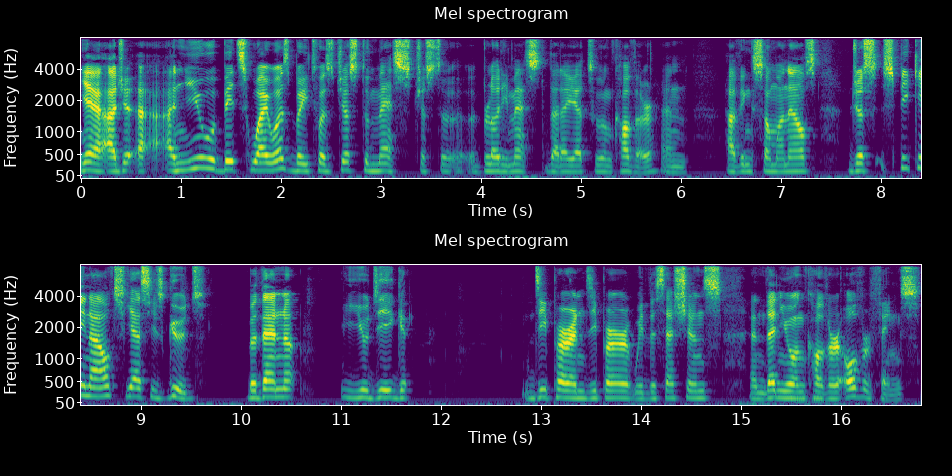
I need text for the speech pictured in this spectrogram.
Yeah, I, ju- I I knew a bit who I was, but it was just a mess, just a, a bloody mess that I had to uncover. And having someone else just speaking out, yes, is good, but then you dig deeper and deeper with the sessions, and then you uncover other things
